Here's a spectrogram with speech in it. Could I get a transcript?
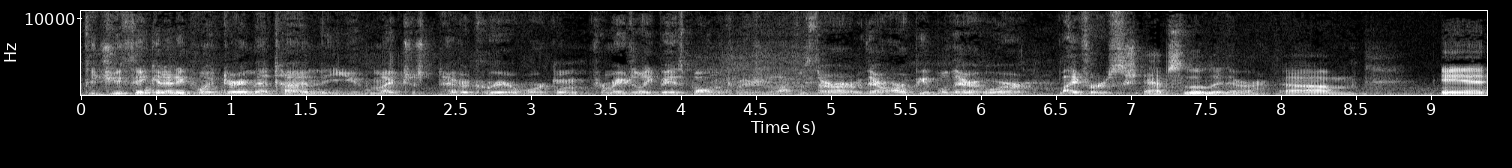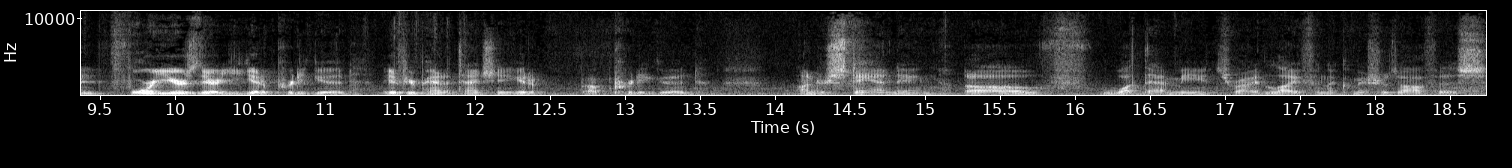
Did you think at any point during that time that you might just have a career working for Major League Baseball in the commissioner's office? There are there are people there who are lifers. Absolutely, there are. Um, and four years there, you get a pretty good. If you're paying attention, you get a, a pretty good understanding of what that means, right? Life in the commissioner's office,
